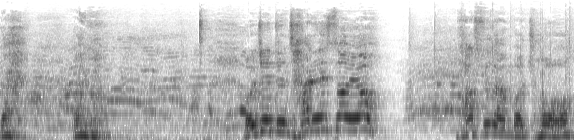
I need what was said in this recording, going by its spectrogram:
아, 아이고. 어쨌든 잘했어요. 박수나 한번 쳐.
